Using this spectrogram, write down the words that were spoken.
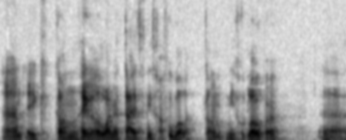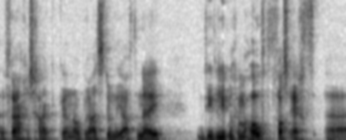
En ik kan een hele lange tijd niet gaan voetballen. Ik kan niet goed lopen. Eh, de vraag is, ga ik een operatie doen, ja of nee? Die liep nog in mijn hoofd. Het was echt eh,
